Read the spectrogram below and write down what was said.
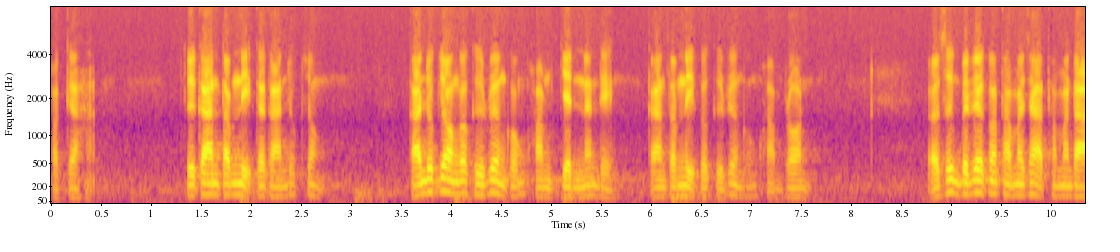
ปักะหะ คือการตำหนิกับการยกย่อง การยกย่องก็คือเรื่องของความเย็นนั่นเอง การตำหนิก็คือเรื่องของความร้อน ซึ่งเป็นเรื่องของธรรมชาติธรรมดา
